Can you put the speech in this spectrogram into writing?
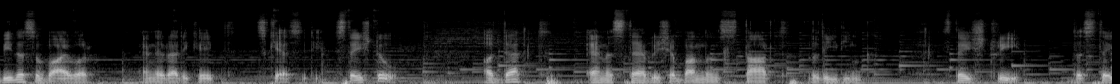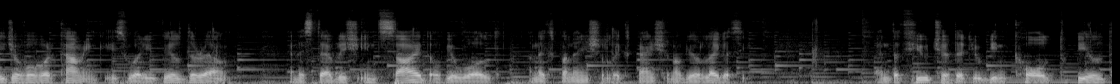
be the survivor and eradicate scarcity. Stage two adapt and establish abundance, start leading. Stage three the stage of overcoming is where you build the realm and establish inside of your world an exponential expansion of your legacy and the future that you've been called to build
